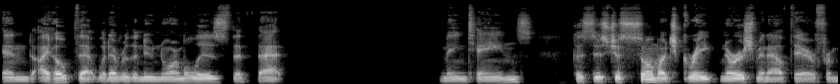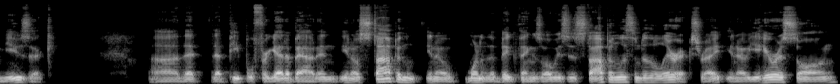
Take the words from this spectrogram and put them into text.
And I hope that whatever the new normal is, that that maintains because there's just so much great nourishment out there from music uh, that that people forget about. And you know, stop and you know, one of the big things always is stop and listen to the lyrics. Right? You know, you hear a song.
